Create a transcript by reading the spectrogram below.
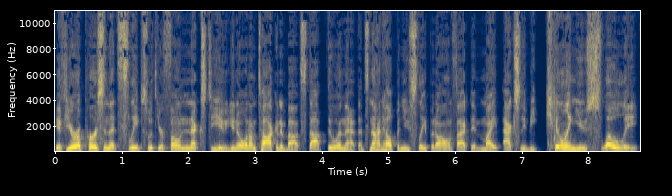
If you're a person that sleeps with your phone next to you, you know what I'm talking about. Stop doing that. That's not helping you sleep at all. In fact, it might actually be killing you slowly.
